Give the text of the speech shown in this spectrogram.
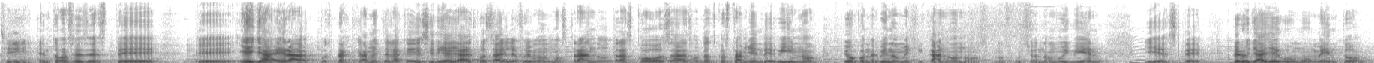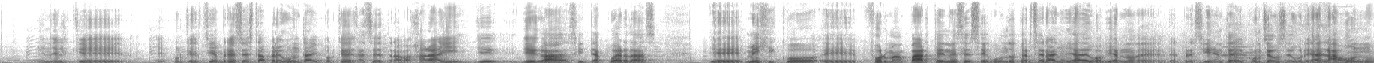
Sí. Entonces, este, eh, ella era pues prácticamente la que decidía, ya después ahí le fuimos mostrando otras cosas, otras cosas también de vino, digo, con el vino mexicano nos, nos funcionó muy bien, y este, pero ya llegó un momento en el que, eh, porque siempre es esta pregunta, ¿y por qué dejaste de trabajar ahí? Llega, si te acuerdas, eh, México eh, forma parte en ese segundo, tercer año ya de gobierno del presidente del Consejo de Seguridad de la ONU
